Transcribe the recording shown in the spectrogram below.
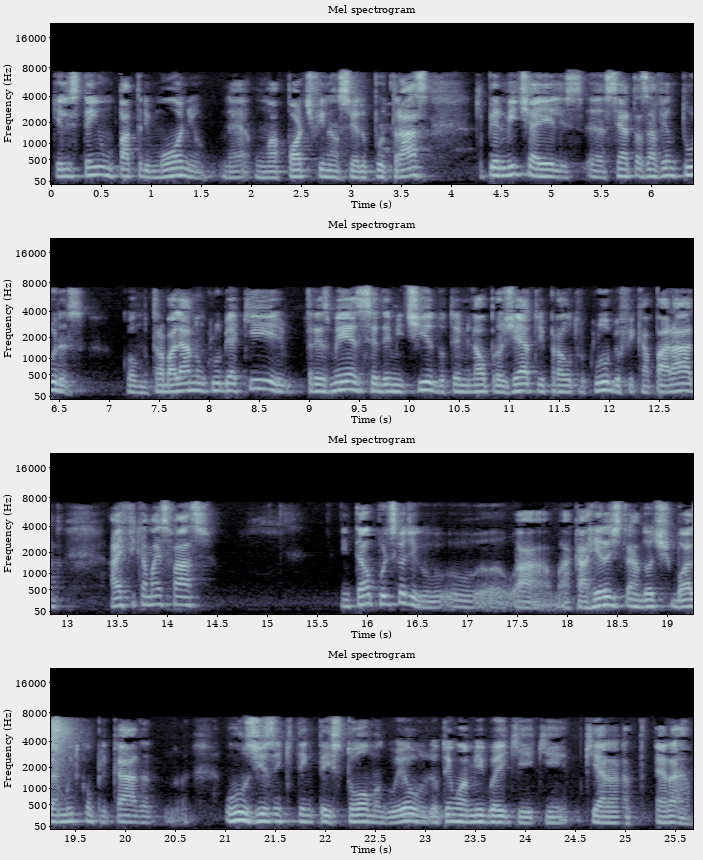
que eles têm um patrimônio, né, um aporte financeiro por trás, que permite a eles eh, certas aventuras, como trabalhar num clube aqui, três meses, ser demitido, terminar o projeto, ir para outro clube ou ficar parado aí fica mais fácil. Então, por isso que eu digo, a, a, carreira de treinador de futebol é muito complicada. Uns dizem que tem que ter estômago. Eu, eu tenho um amigo aí que, que, que era, era.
